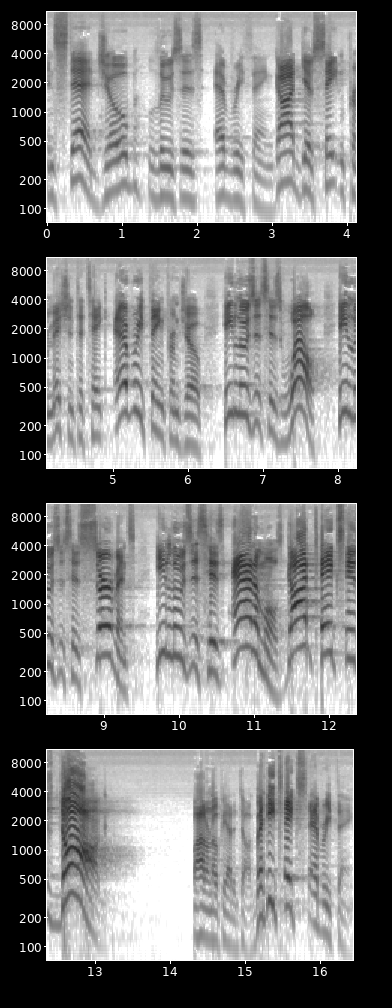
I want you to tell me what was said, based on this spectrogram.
Instead, Job loses everything. God gives Satan permission to take everything from Job. He loses his wealth, he loses his servants, he loses his animals. God takes his dog. Well, I don't know if he had a dog, but he takes everything.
